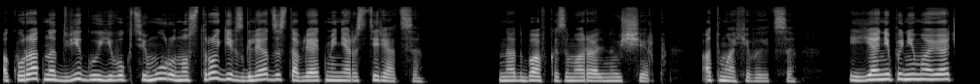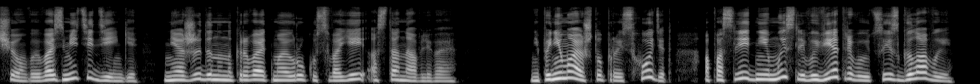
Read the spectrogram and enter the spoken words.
аккуратно двигаю его к Тимуру, но строгий взгляд заставляет меня растеряться. Надбавка за моральный ущерб. Отмахивается. И я не понимаю, о чем вы. Возьмите деньги. Неожиданно накрывает мою руку своей, останавливая. Не понимаю, что происходит, а последние мысли выветриваются из головы.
